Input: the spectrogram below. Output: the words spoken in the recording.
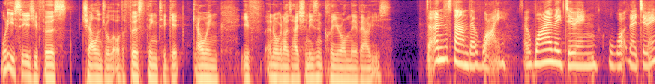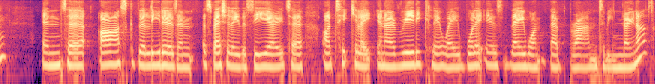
What do you see as your first challenge or, or the first thing to get going if an organization isn't clear on their values? To understand their why. So, why are they doing what they're doing? And to ask the leaders and especially the CEO to articulate in a really clear way what it is they want their brand to be known as.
